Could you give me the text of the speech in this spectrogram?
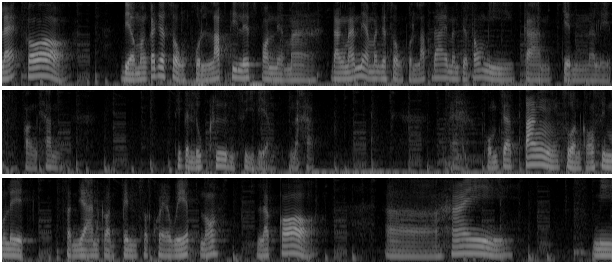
และก็เดี๋ยวมันก็จะส่งผลลัพธ์ที่ response เนี่ยมา ดังนั้นเนี่ยมันจะส่งผลลัพธ์ได้มันจะต้องมีการ generate function ที่เป็นรูปคลื่นสี่เหลี่ยมนะครับ ผมจะตั้งส่วนของ simulate สัญญาณก่อนเป็น square wave เนาะ แล้วก็ให้มี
